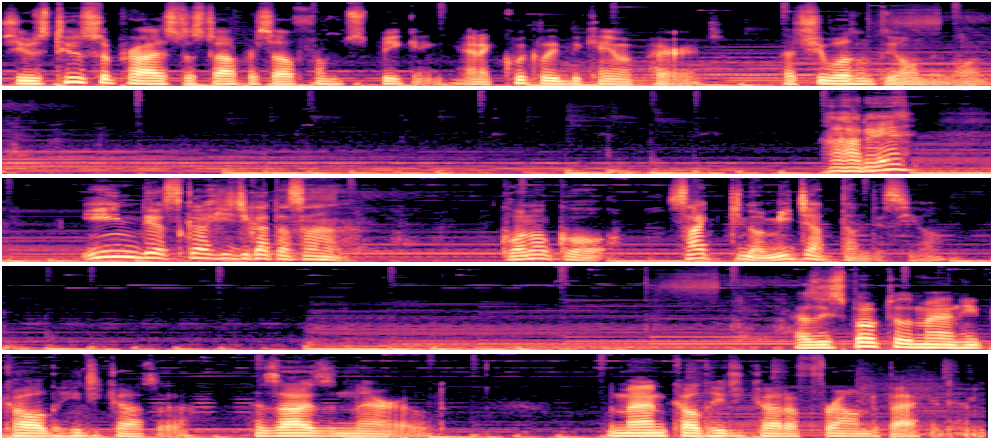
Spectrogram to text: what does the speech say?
She was too surprised to stop herself from speaking, and it quickly became apparent that she wasn't the only one. あれいいんですか土方さんこの子さっきの見ちゃったんですよ As he spoke to the man he'd called Hijikata, his eyes narrowed. The man called Hijikata frowned back at him.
